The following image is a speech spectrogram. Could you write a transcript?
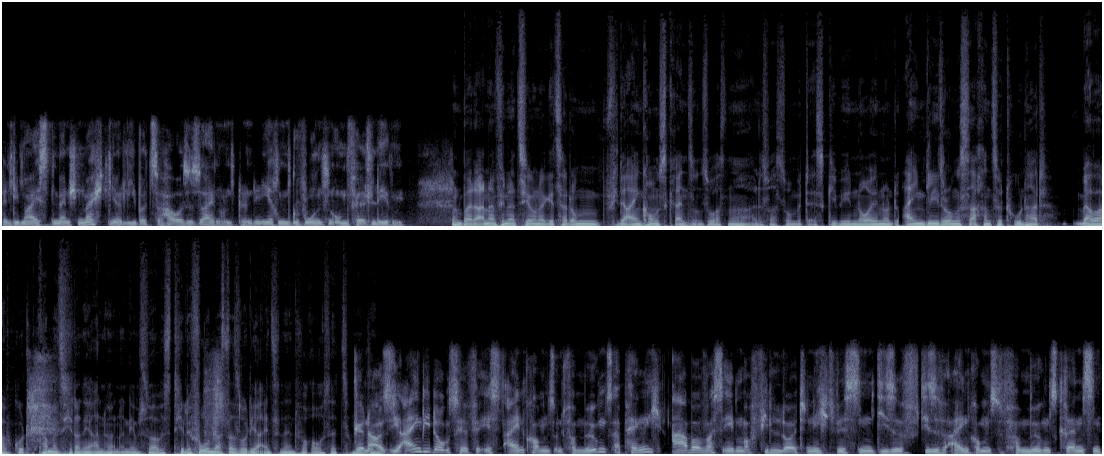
denn die meisten Menschen möchten ja lieber zu Hause sein und in ihrem gewohnten Umfeld leben. Und bei der anderen Finanzierung, da geht es halt um viele Einkommensgrenzen und sowas, ne? Alles, was so mit SGB 9 und Eingliederungssachen zu tun hat. Aber gut, kann man sich dann ja anhören an dem Service-Telefon, was da so die einzelnen Voraussetzungen Genau, also die Eingliederungshilfe ist einkommens- und vermögensabhängig, aber was eben auch viele Leute nicht wissen, diese, diese Einkommens- und Vermögensgrenzen,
